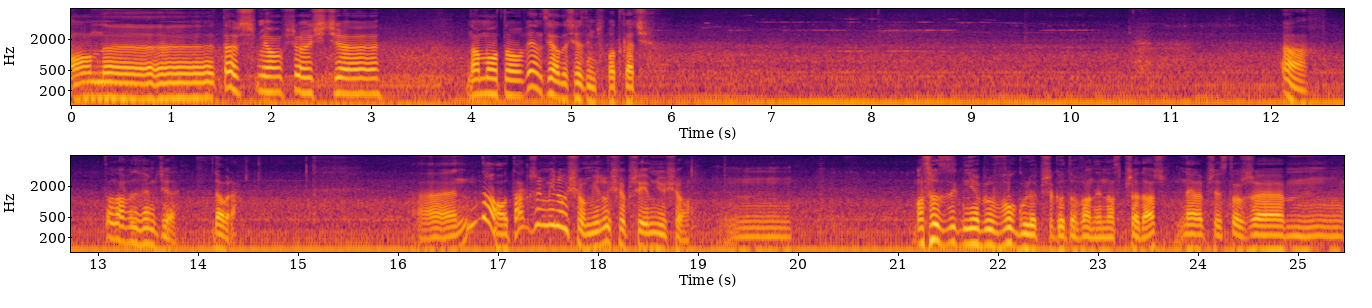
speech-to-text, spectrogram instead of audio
on e, też miał wsiąść e, na moto, więc jadę się z nim spotkać. A, to nawet wiem gdzie. Dobra. E, no, także Milusio, Milusio, przyjemniusio. Mm, motocykl nie był w ogóle przygotowany na sprzedaż. Najlepsze jest to, że mm,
